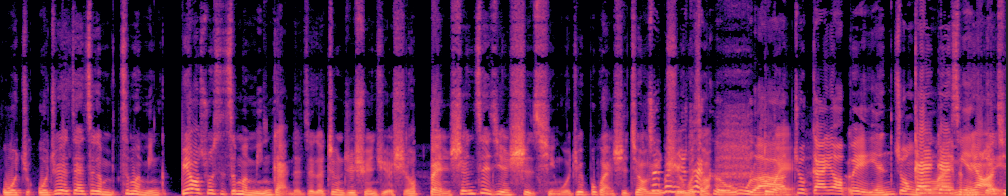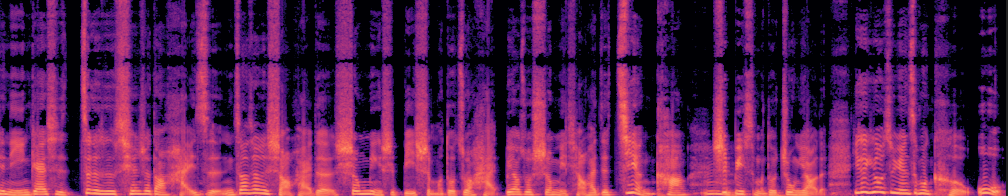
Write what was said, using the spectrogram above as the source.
我觉我觉得在这个这么敏，不要说是这么敏感的这个政治选举的时候，本身这件事情，我觉得不管是教育局或者可恶了、啊，对，就该要被严重该该怎么样，而且你应该是这个是牵涉到孩子，你知道这个小孩的生命是比什么都重要，还不要说生命，小孩的健康是比什么都重要的。嗯、一个幼稚园这么可恶，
